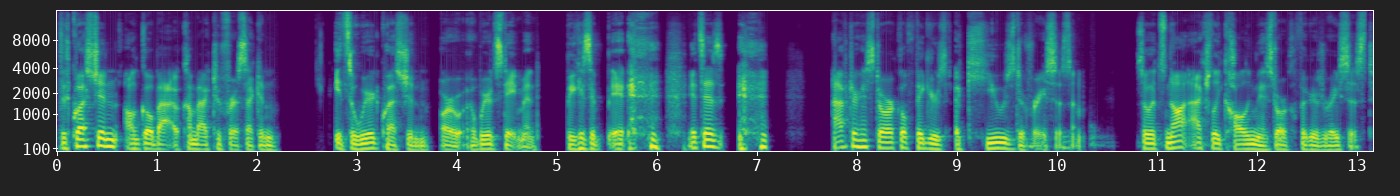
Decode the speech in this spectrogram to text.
This question, I'll go back. I'll come back to for a second it's a weird question or a weird statement because it it, it says after historical figures accused of racism. So it's not actually calling the historical figures racist.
